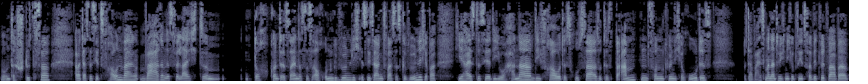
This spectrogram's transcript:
Unterstützer. Aber dass es jetzt Frauen waren, ist vielleicht ähm, doch konnte es sein, dass es auch ungewöhnlich ist. Sie sagen zwar, es ist gewöhnlich, aber hier heißt es ja die Johanna, die Frau des Russa, also des Beamten von König Herodes. Da weiß man natürlich nicht, ob sie jetzt verwitwet war, aber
